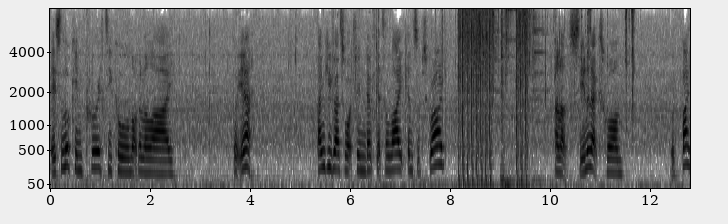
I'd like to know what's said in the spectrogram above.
It's looking pretty cool, not gonna lie. But yeah, thank you guys for watching. Don't forget to like and subscribe. And I'll see you in the next one. Goodbye.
